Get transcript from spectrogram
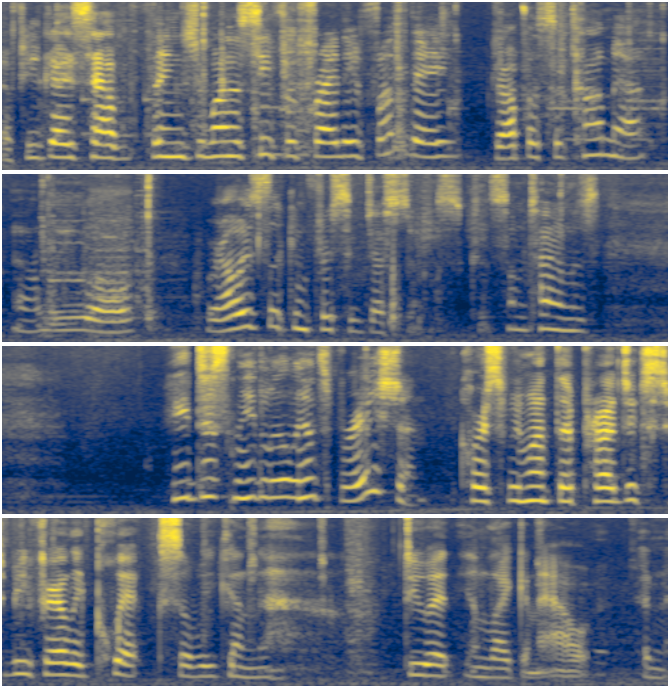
If you guys have things you want to see for Friday Fun Day, drop us a comment and we will. We're always looking for suggestions because sometimes you just need a little inspiration. Of course, we want the projects to be fairly quick so we can do it in like an hour. An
